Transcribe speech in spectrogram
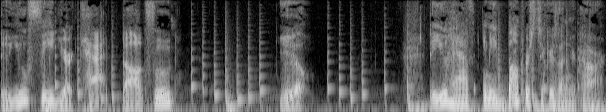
Do you feed your cat dog food? Yeah. Do you have any bumper stickers on your car?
